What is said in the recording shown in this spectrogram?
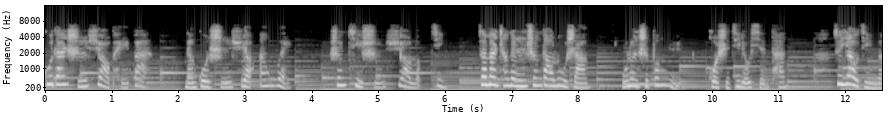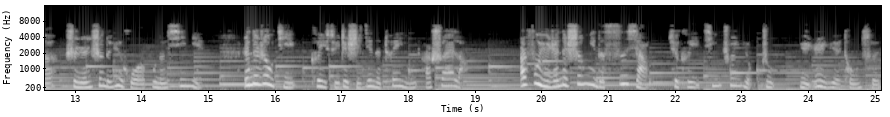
孤单时需要陪伴，难过时需要安慰，生气时需要冷静。在漫长的人生道路上，无论是风雨或是激流险滩，最要紧的是人生的欲火不能熄灭。人的肉体可以随着时间的推移而衰老。而赋予人的生命的思想，却可以青春永驻，与日月同存。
